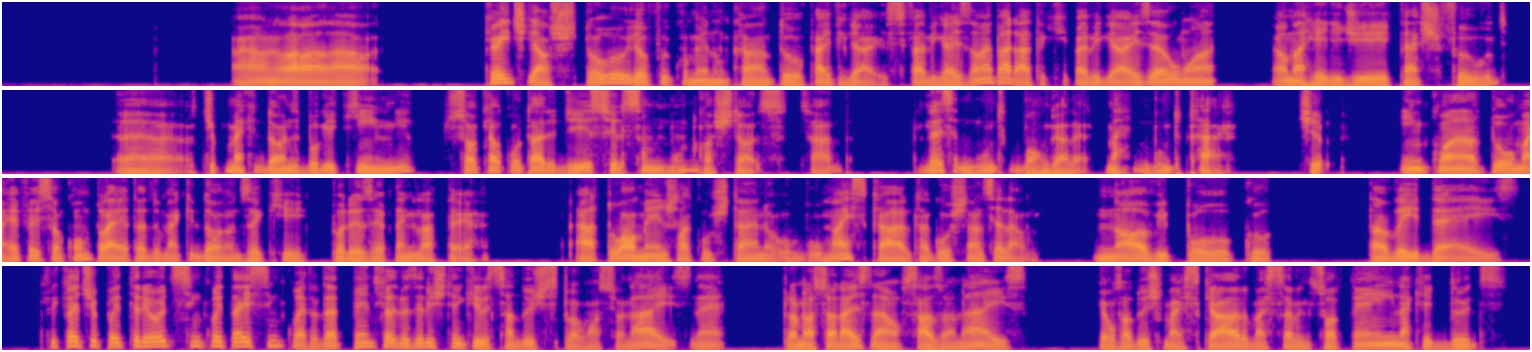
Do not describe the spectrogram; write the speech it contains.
a, a gente gastou e eu fui comer num canto Five Guys. Five Guys não é barato aqui. Five Guys é uma, é uma rede de fast food, uh, tipo McDonald's, Burger King. Só que ao contrário disso, eles são muito gostosos, sabe? Guys é muito bom, galera, mas muito caro. Tipo, enquanto uma refeição completa do McDonald's aqui, por exemplo, na Inglaterra, atualmente está custando, o mais caro está custando, sei lá, nove e pouco, talvez dez. Fica tipo entre 8,50 e 50. Depende que às vezes eles têm aqueles sanduíches promocionais, né? Promocionais não, sazonais, que é um sanduíche mais caro, mas sabem que só tem naquele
